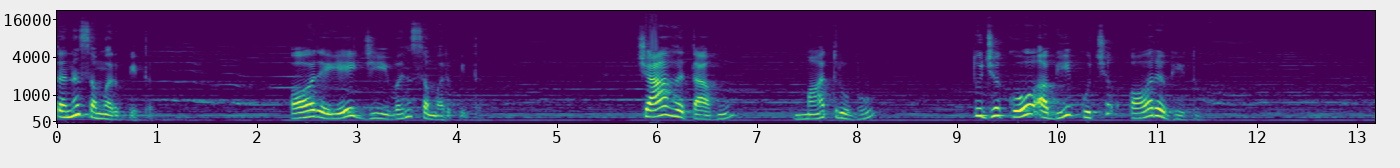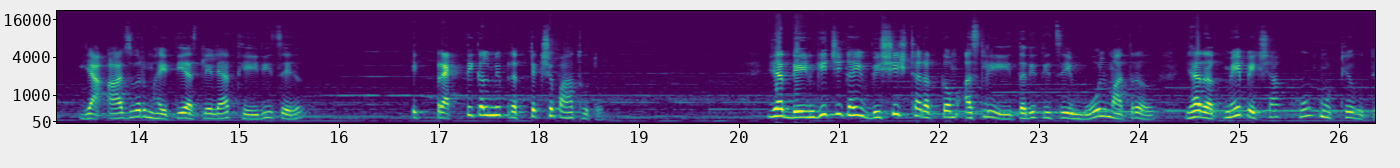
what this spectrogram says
तन समर्पित और ये जीवन समर्पित. चाहता हूं मातृभू तुझको अभी कुछ और भी दू. या आजवर माहिती असलेल्या थेअरीचे एक प्रॅक्टिकल मी प्रत्यक्ष पाहत होतो. या देणगीची काही विशिष्ट रक्कम असली तरी तिचे मोल मात्र ह्या रकमेपेक्षा खूप मोठे होते.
